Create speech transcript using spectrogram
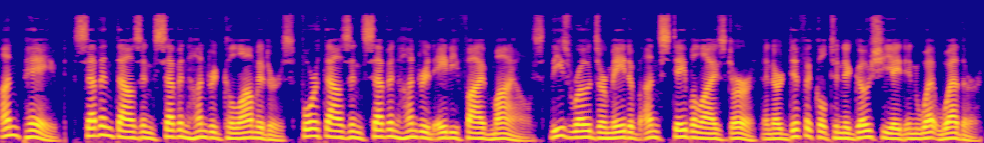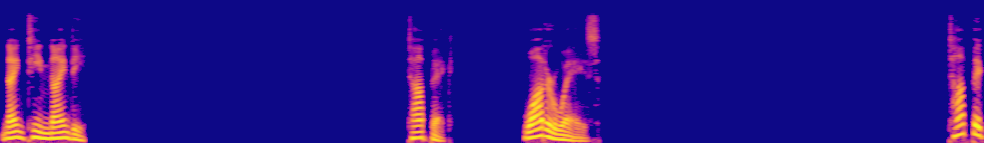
Unpaved 7,700 kilometers, 4,785 miles. These roads are made of unstabilized earth and are difficult to negotiate in wet weather. 1990. Topic: Waterways. Topic:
